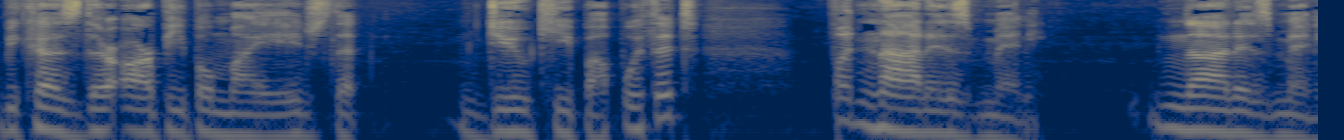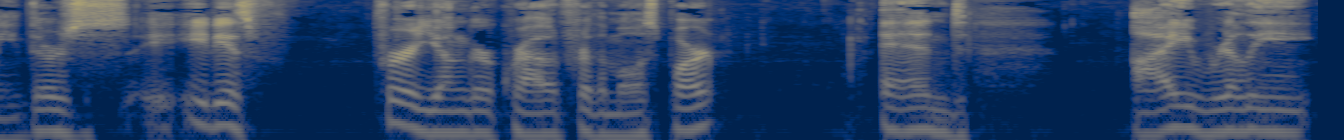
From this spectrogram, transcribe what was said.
because there are people my age that do keep up with it, but not as many. Not as many. There's it is for a younger crowd for the most part. And I really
